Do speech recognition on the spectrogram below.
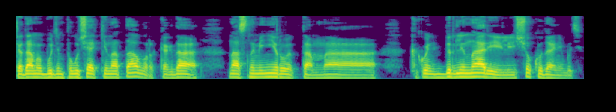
когда мы будем получать кинотавр, когда нас номинируют там на какой-нибудь Берлинарий или еще куда-нибудь.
